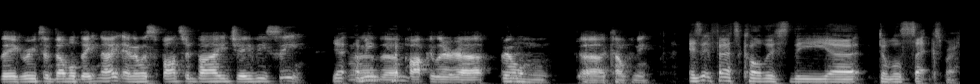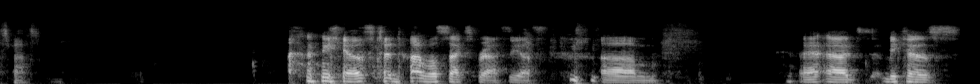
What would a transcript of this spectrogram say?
they agreed to double date night, and it was sponsored by JVC, Yeah, I uh, mean, the can- popular uh, film uh, company. is it fair to call this the uh, double sex press pass? yes, the double sex press. Yes, um, uh, uh, because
